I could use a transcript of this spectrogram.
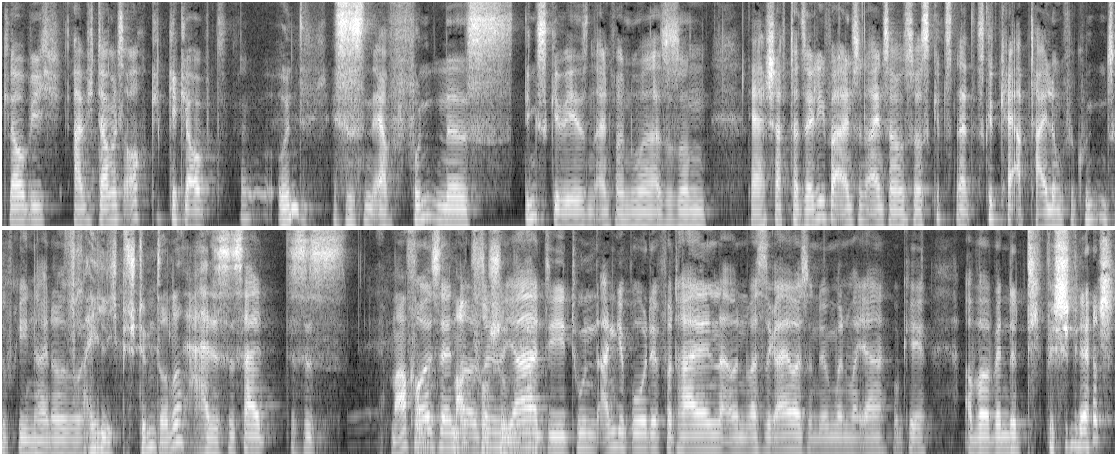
glaube ich, habe ich damals auch geglaubt. Und? Es ist ein erfundenes Dings gewesen, einfach nur. Also so ein, der schafft tatsächlich bei 1 und 1, aber sowas gibt's nicht. Es gibt keine Abteilung für Kundenzufriedenheit oder so. Freilich bestimmt, oder? Ja, das ist halt, das ist Marfo, Callcenter, also, ja, die tun Angebote verteilen und was geil was und irgendwann mal, ja, okay. Aber wenn du dich beschwerst,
